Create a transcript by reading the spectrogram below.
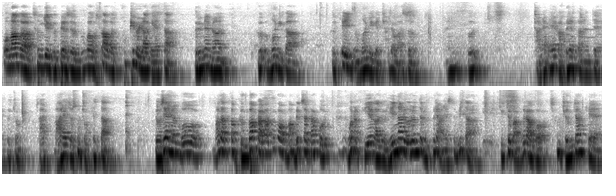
꼬마가 성질 급해서 누구하고 싸워서 코피를 나게 했다. 그러면은 그 어머니가 그 때린 어머니에게 찾아와서 그 자네 애가 그랬다는데 말해줬으면 좋겠다. 요새는 뭐 맞았다 금방 가가지고 막 멱살 갖고 워낙 귀해가지고 옛날 어른들은 그래 안 했습니다. 직접 안 그러고 참 점잖게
